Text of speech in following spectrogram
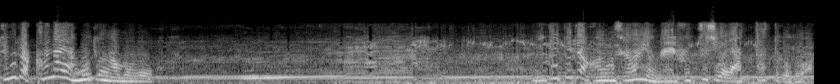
ということは、金谷元がもう、逃げてた可能性あるよね。富津市がやったってことは。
